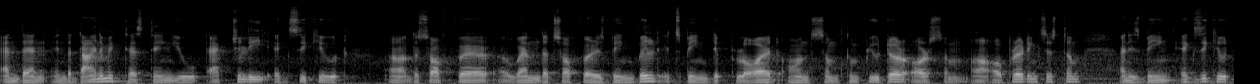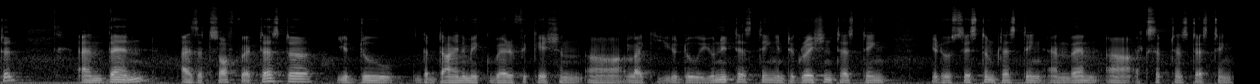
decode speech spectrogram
And then in the dynamic testing you actually execute uh, the software uh, when that software is being built it's being deployed on some computer or some uh, operating system and is being executed. And then as a software tester you do the dynamic verification uh, like you do unit testing integration testing you do system testing and then uh, acceptance testing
